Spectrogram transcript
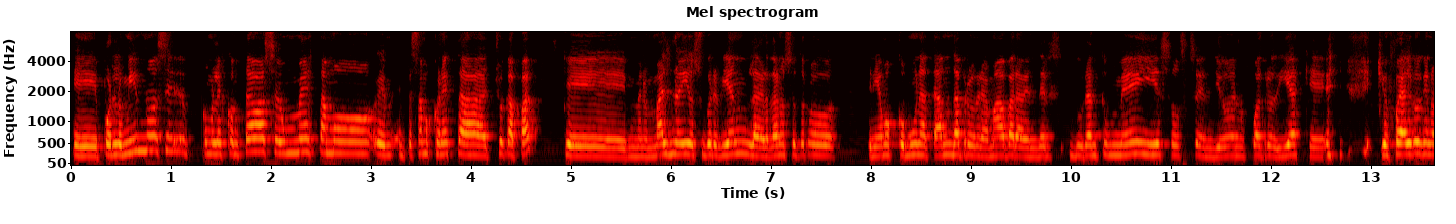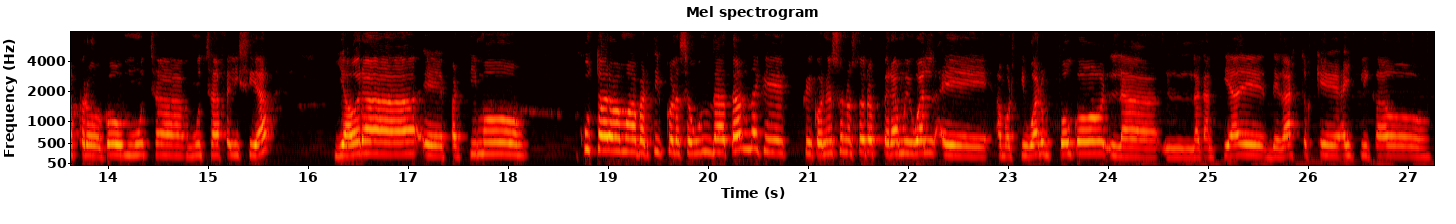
Eh, por lo mismo, como les contaba, hace un mes estamos, em, empezamos con esta Chueca Pack, que menos mal no ha ido súper bien. La verdad, nosotros teníamos como una tanda programada para vender durante un mes y eso se vendió en cuatro días, que, que fue algo que nos provocó mucha, mucha felicidad. Y ahora eh, partimos, justo ahora vamos a partir con la segunda tanda, que, que con eso nosotros esperamos igual eh, amortiguar un poco la, la cantidad de, de, gastos que ha implicado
